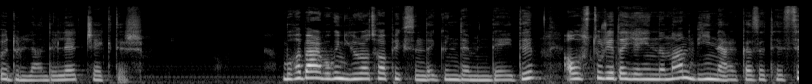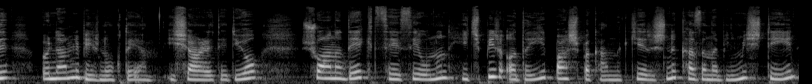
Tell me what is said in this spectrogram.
ödüllendirilecektir. Bu haber bugün Eurotopics'in de gündemindeydi. Avusturya'da yayınlanan Wiener gazetesi önemli bir noktaya işaret ediyor. Şu ana dek CSU'nun hiçbir adayı başbakanlık yarışını kazanabilmiş değil.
